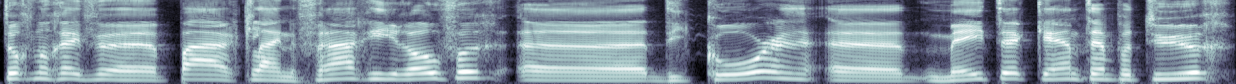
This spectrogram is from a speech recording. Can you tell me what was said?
Toch nog even een paar kleine vragen hierover. Eh, die core, eh, meten, kerntemperatuur.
